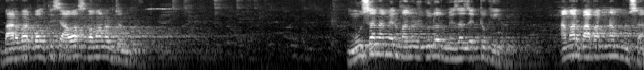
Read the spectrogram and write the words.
বারবার বলতেছে আওয়াজ কমানোর জন্য। মুসা নামের মানুষগুলোর মেজাজ একটু কি? আমার বাবার নাম মুসা।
